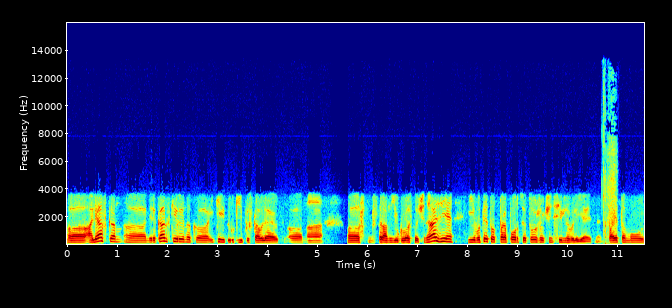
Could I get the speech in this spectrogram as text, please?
Аляска, э, американский рынок, э, и те, и другие поставляют э, на э, страны Юго-Восточной Азии. И вот эта вот пропорция тоже очень сильно влияет. Поэтому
